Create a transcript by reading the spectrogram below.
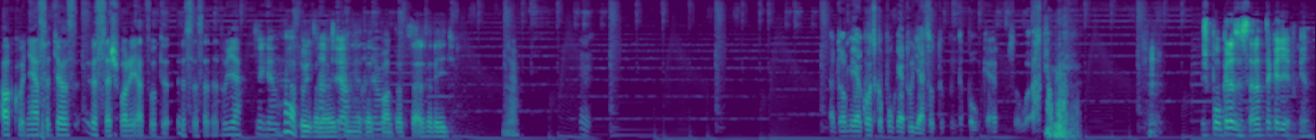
akkor nyersz, hogyha az összes variációt összeszeded, ugye? Igen. Hát úgy valahogy, ja, hát, ja, pontot szerzel így. Nem tudom, mi a kocka pókert úgy játszottuk, mint a póker, szóval. És pókerezni szerettek egyébként?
